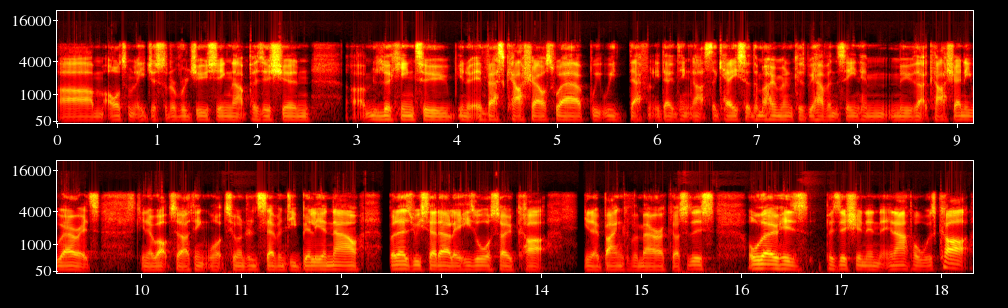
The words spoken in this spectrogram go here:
um, ultimately just sort of reducing that position, um, looking to, you know, invest cash elsewhere. We, we definitely don't think that's the case at the moment because we haven't seen him move that cash anywhere. It's, you know, up to, I think, what, 270 billion now. But as we said earlier, he's also cut, you know, Bank of America. So this, although his position in, in Apple was cut,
